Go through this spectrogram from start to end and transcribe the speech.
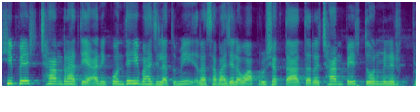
ही पेस्ट छान राहते आणि कोणत्याही भाजीला तुम्ही रसा भाजीला वापरू शकता. तर छान पेस्ट दोन मिनिट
